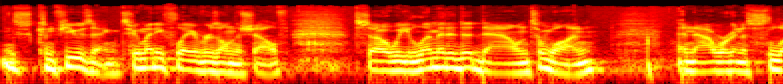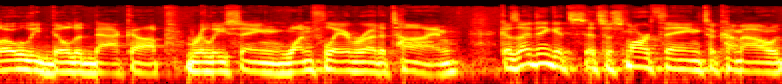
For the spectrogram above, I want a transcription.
it's confusing. Too many flavors on the shelf. So we limited it down to one, and now we're going to slowly build it back up, releasing one flavor at a time. Because I think it's it's a smart thing to come out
